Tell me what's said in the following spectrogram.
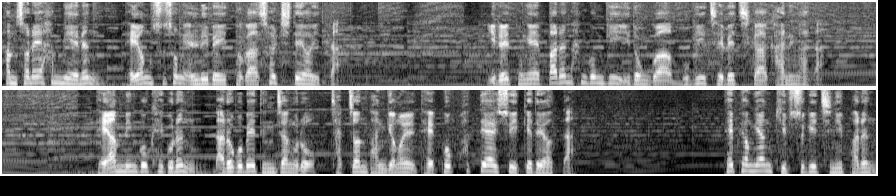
함선의 한미에는 대형 수송 엘리베이터가 설치되어 있다. 이를 통해 빠른 항공기 이동과 무기 재배치가 가능하다. 대한민국 해군은 나로급의 등장으로 작전 반경을 대폭 확대할 수 있게 되었다. 태평양 깊숙이 진입하는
